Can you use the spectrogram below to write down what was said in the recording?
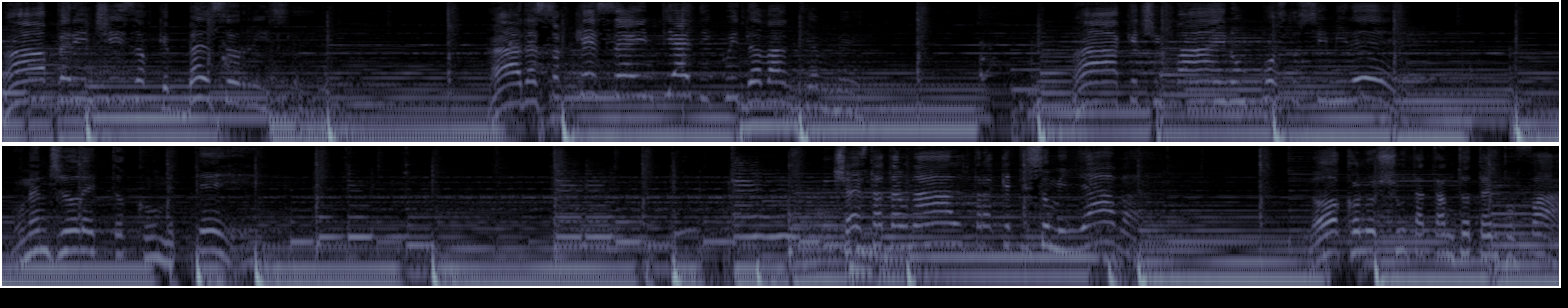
Ah, per inciso, che bel sorriso. Adesso che sei in piedi qui davanti a me, ma che ci fai in un posto simile? un angioletto come te. C'è stata un'altra che ti somigliava, l'ho conosciuta tanto tempo fa.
